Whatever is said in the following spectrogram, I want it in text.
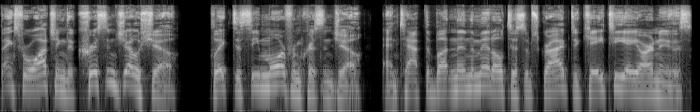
Thanks for watching the Chris and Joe Show. Click to see more from Chris and Joe and tap the button in the middle to subscribe to KTAR News.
